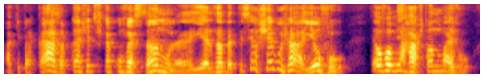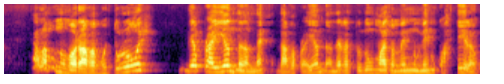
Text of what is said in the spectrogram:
aqui para casa, porque a gente fica conversando, mulher. E Elizabeth disse: Eu chego já, e eu vou. Eu vou me arrastando, mas vou. Ela não morava muito longe, deu para ir andando, né? Dava para ir andando, era tudo mais ou menos no mesmo quarteirão.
